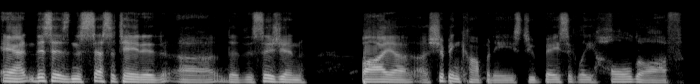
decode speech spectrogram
and this has necessitated uh, the decision by a, a shipping companies to basically hold off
